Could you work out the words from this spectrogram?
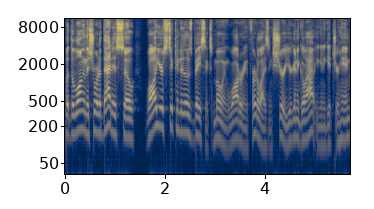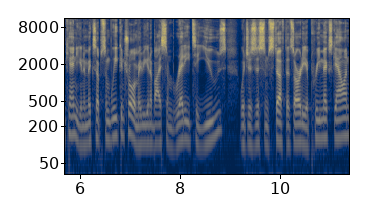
But the long and the short of that is so while you're sticking to those basics, mowing, watering, fertilizing, sure, you're going to go out, you're going to get your hand can, you're going to mix up some weed control, or maybe you're going to buy some ready to use, which is just some stuff that's already a pre-mix gallon,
